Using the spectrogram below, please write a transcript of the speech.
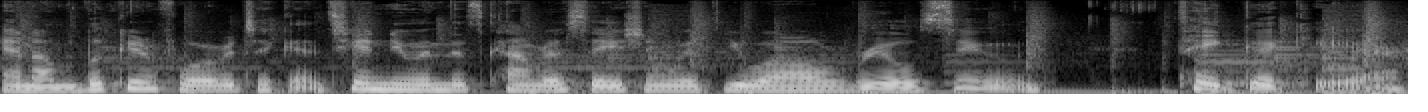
and I'm looking forward to continuing this conversation with you all real soon. Take good care.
